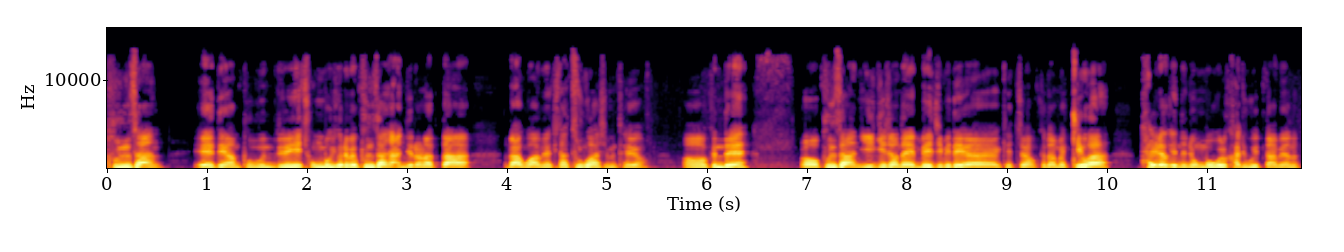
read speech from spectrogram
분산에 대한 부분들이 종목의 흐름에 분산이 안 일어났다라고 하면 그냥 들고 가시면 돼요. 어, 근데, 어, 분산 이기 전에 매집이 돼야겠죠. 그 다음에 끼와 탄력 있는 종목을 가지고 있다면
